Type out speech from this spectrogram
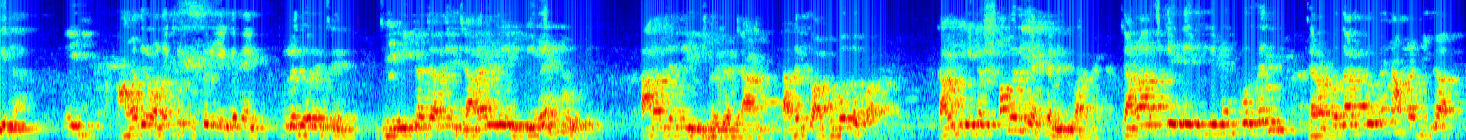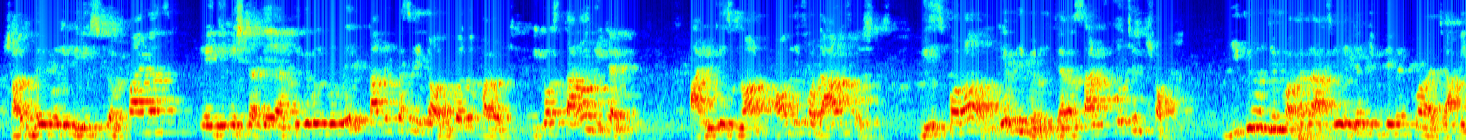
কিনা এই আমাদের অনেকের ভিতরে এখানে তুলে ধরেছেন যে এইটা যাতে যারা এটা করবে, তারা যাতে এই বিষয়টা জানে, তাদেরকে অবগত করা। কারণ এটা সবারই একটা রিকোয়ারমেন্ট যারা আজকে এটা ইমপ্লিমেন্ট করবেন, যারা প্রদান করবেন, আমরা যেটা বলি মিনিস্ট্রি অফ ফাইন্যান্স এই জিনিসটাকে অ্যাপ্লিকেবল করবে, তাদের কাছে এটা অবগত করা উচিত। বিকজ তারাও রিটায়ার আর it is not only for the arm forces this for all everybody যারা সার্ভ করছেন সবাই। দ্বিতীয় যে কথাটা আছে, এটা ইমপ্লিমেন্ট করা যাবে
